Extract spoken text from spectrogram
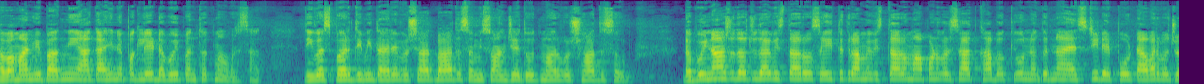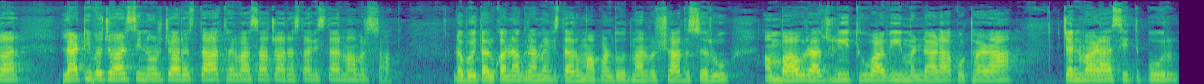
હવામાન વિભાગની આગાહીને પગલે ડભોઈ પંથકમાં વરસાદ. દિવસભર ધીમી ધારે વરસાદ બાદ સમી સાંજે ધોધમાર વરસાદ શરૂ. ડભોઈના જુદા જુદા વિસ્તારો સહિત ગ્રામ્ય વિસ્તારોમાં પણ વરસાદ ખાબક્યો. નગરના એસટી ડેપો, ટાવર બજાર, લાઠી બજાર, સિનોર ચાર રસ્તા, થરવાસા ચાર રસ્તા વિસ્તારમાં વરસાદ. ડભોઈ તાલુકાના ગ્રામ્ય વિસ્તારોમાં પણ ધોધમાર વરસાદ શરૂ. અંબાવ, રાજુલી, થુવાવી, મંડાળા, કોઠાળા ચનવાડા સિદ્ધપુર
